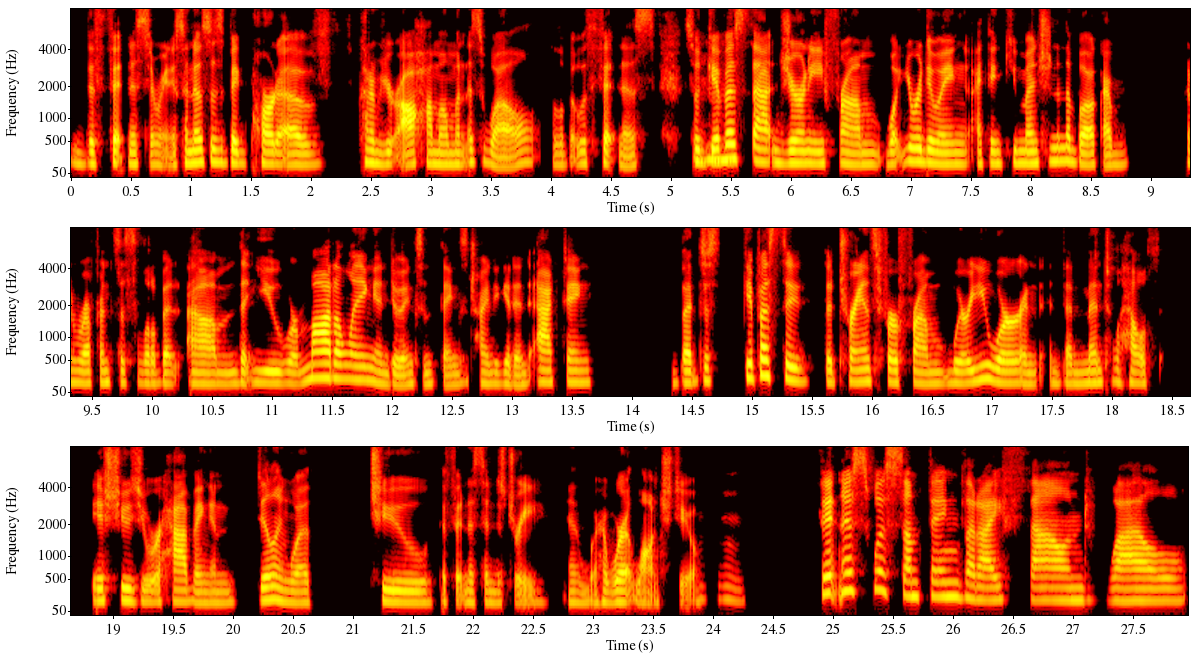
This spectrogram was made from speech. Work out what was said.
the fitness arena? So I know this is a big part of kind of your aha moment as well, a little bit with fitness. So mm-hmm. give us that journey from what you were doing. I think you mentioned in the book, I'm to reference this a little bit, um, that you were modeling and doing some things, trying to get into acting. But just give us the, the transfer from where you were and, and the mental health issues you were having and dealing with to the fitness industry and where, where it launched you. Mm-hmm. Fitness was something that I found while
